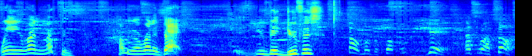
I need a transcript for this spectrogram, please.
We ain't run nothing. How we gonna run it back? You big doofus. Yeah, that's what I thought.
